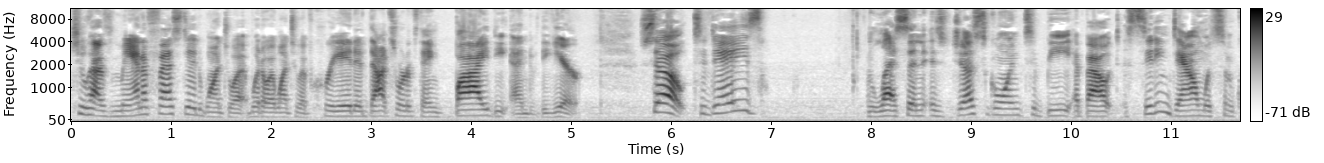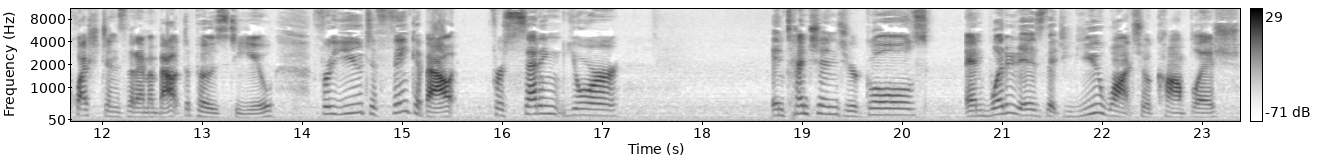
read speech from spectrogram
to have manifested, what do I want to have created, that sort of thing by the end of the year. So, today's lesson is just going to be about sitting down with some questions that I'm about to pose to you for you to think about for setting your intentions, your goals, and what it is that you want to accomplish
